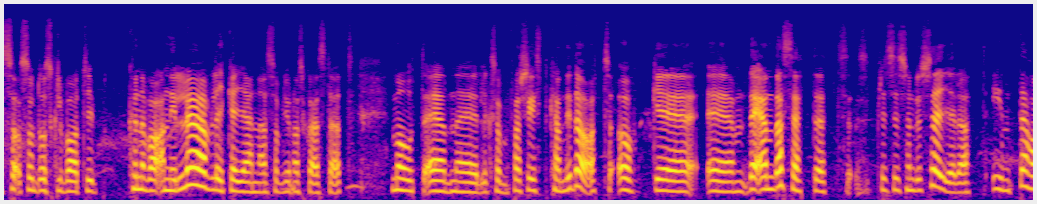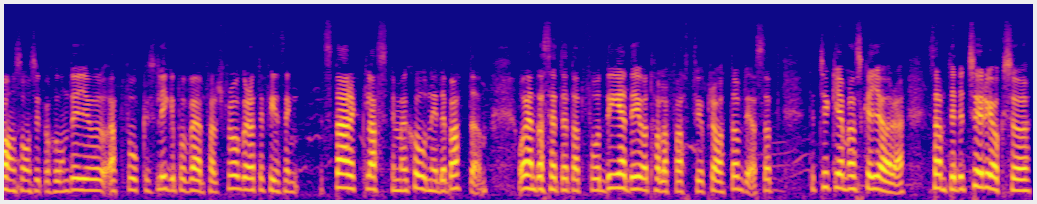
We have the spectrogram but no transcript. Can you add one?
som då skulle vara typ kunna vara Annie Lööf lika gärna som Jonas Sjöstedt mot en eh, liksom, fascistkandidat. Och eh, eh, det enda sättet, precis som du säger, att inte ha en sån situation det är ju att fokus ligger på välfärdsfrågor och att det finns en stark klassdimension i debatten. Och enda sättet att få det, det är att hålla fast vid att prata om det. Så det tycker jag man ska göra. Samtidigt så är det också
